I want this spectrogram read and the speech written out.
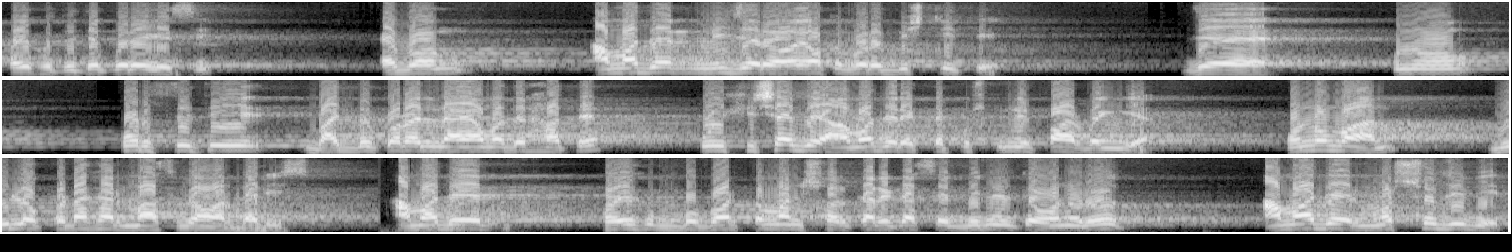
ক্ষয়ক্ষতিতে পড়ে গেছি। এবং আমাদের নিজেরও অত বড় বৃষ্টিতে যে কোনো পরিস্থিতি বাধ্য করার নাই আমাদের হাতে। ওই হিসাবে আমাদের একটা পুষ্করিণীর পার ভাঙ্গিয়া অনুমান দুই লক্ষ টাকার মাছ আমার বাড়িছে আমাদের বর্তমান সরকারের কাছে বিনীত অনুরোধ, আমাদের মৎস্যজীবীর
